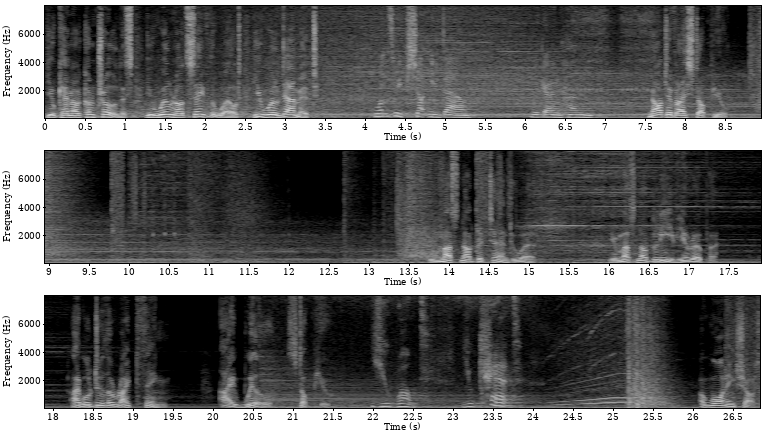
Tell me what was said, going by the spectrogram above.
You cannot control this. You will not save the world. You will damn it. Once we've shut you down, we're going home. Not if I stop you. You must not return to Earth. You must not leave Europa. I will do the right thing. I will stop you. You won't. You can't. A warning shot.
